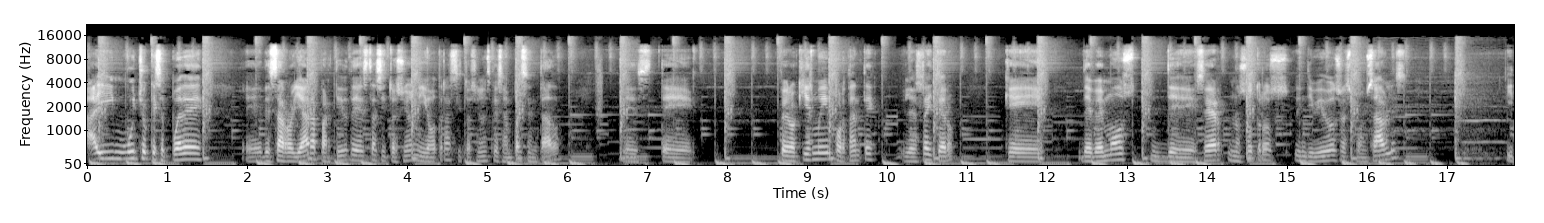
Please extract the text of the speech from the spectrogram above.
hay mucho que se puede eh, desarrollar a partir de esta situación y otras situaciones que se han presentado. Este, pero aquí es muy importante, les reitero, que debemos de ser nosotros individuos responsables y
